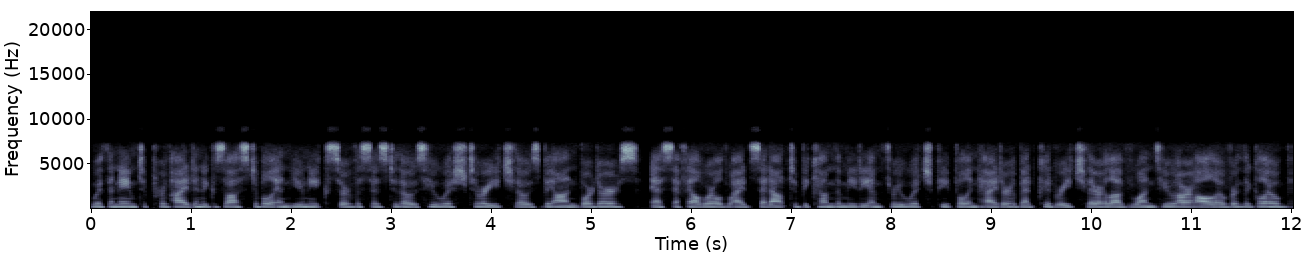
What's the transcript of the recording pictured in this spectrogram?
With an aim to provide inexhaustible and unique services to those who wish to reach those beyond borders, SFL Worldwide set out to become the medium through which people in Hyderabad could reach their loved ones who are all over the globe.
